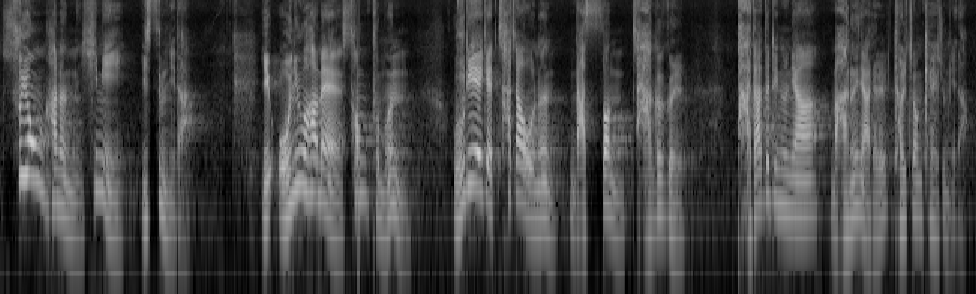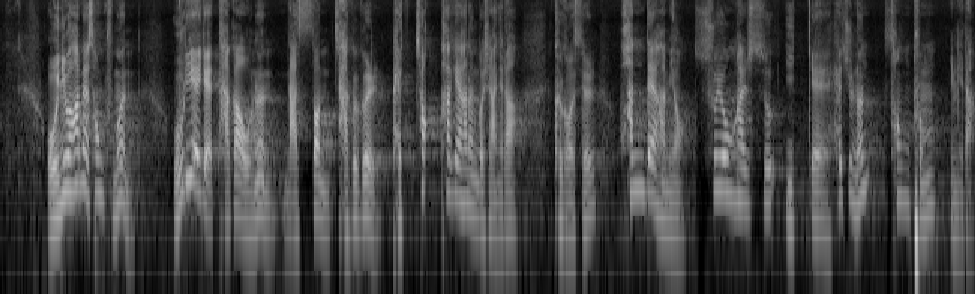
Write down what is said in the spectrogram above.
수용하는 힘이 있습니다. 이 온유함의 성품은 우리에게 찾아오는 낯선 자극을 받아들이느냐 마느냐를 결정케 해줍니다. 온유함의 성품은 우리에게 다가오는 낯선 자극을 배척하게 하는 것이 아니라 그것을 환대하며 수용할 수 있게 해주는 성품입니다.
